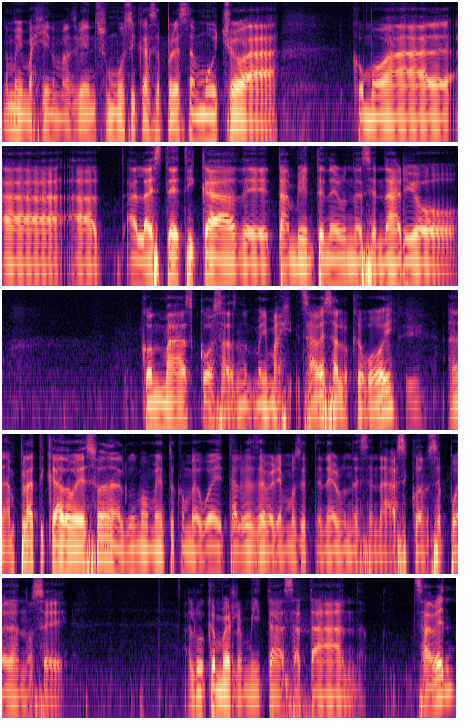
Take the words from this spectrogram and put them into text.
no me imagino, más bien su música se presta mucho a como a, a, a- a la estética de también tener un escenario con más cosas, ¿no? me ¿sabes a lo que voy? ¿Han, han platicado eso en algún momento? Como, güey, tal vez deberíamos de tener un escenario, así cuando se pueda, no sé, algo que me remita a Satán, ¿saben?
